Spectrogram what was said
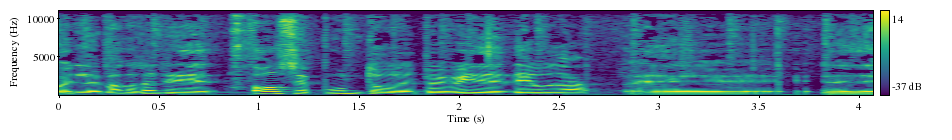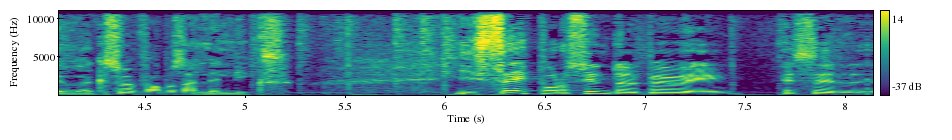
El Banco Central tiene 11 puntos del PBI de deuda, eh, de deuda, que son famosas LELIX. Y 6% del PBI es, el,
